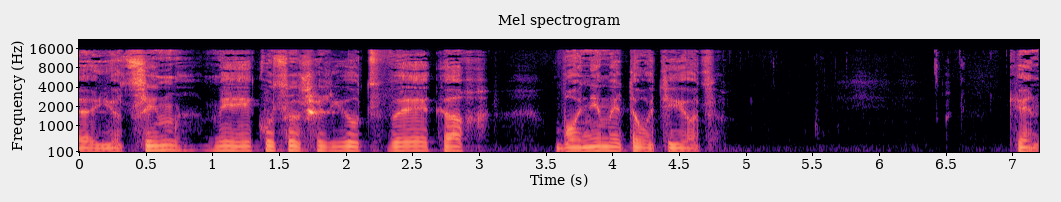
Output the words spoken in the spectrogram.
יוצאים מקוצו של י' וכך בונים את האותיות. כן,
